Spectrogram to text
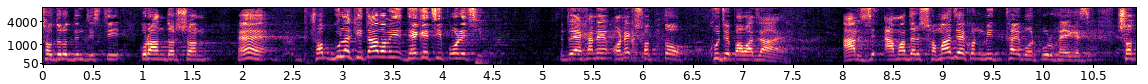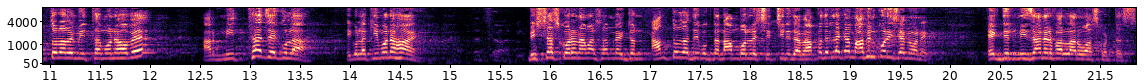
সদরুদ্দিন চিস্তি কোরআন দর্শন হ্যাঁ সবগুলা কিতাব আমি দেখেছি, পড়েছি। কিন্তু এখানে অনেক সত্য খুঁজে পাওয়া যায়। আর আমাদের সমাজে এখন মিথ্যায় ভরপুর হয়ে গেছে। সত্যটারে মিথ্যা মনে হবে? আর মিথ্যা যেগুলা, এগুলা কি মনে হয়? বিশ্বাস করেন, আমার সামনে একজন আন্তর্জাতিক বক্তা নাম বললে চিনে যাবে। আপনাদের এলাকায় মাহফিল করেছি আমি অনেক। একদিন মিজানের পাল্লার ওয়াজ করতেছি।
